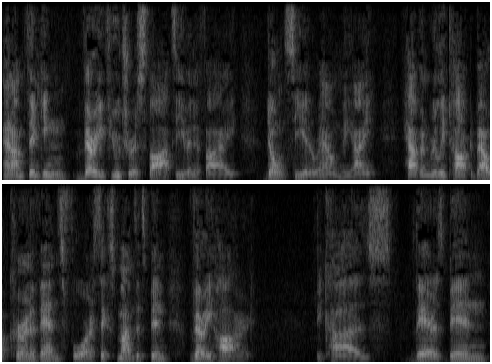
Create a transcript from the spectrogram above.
And I'm thinking very futurist thoughts, even if I don't see it around me. I haven't really talked about current events for six months. It's been very hard because there's been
